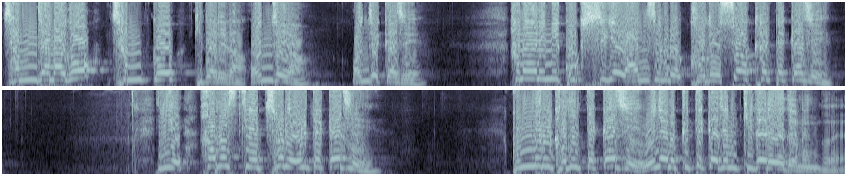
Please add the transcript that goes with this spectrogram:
잠잠하고 참고 기다리라. 언제요? 언제까지? 하나님이 곡식의 완성으로 거둘 수확할 때까지. 이 하버스트의 철이 올 때까지. 곡물을 거둘 때까지. 왜냐하면 그때까지는 기다려야 되는 거예요.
